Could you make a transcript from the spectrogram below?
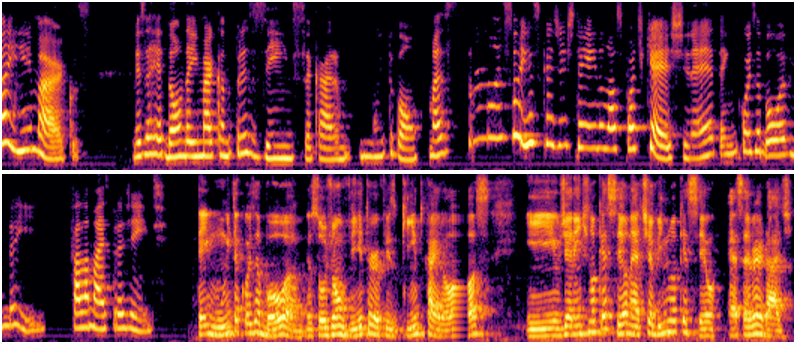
Tá aí, Marcos. Mesa redonda aí marcando presença, cara. Muito bom. Mas não é só isso que a gente tem aí no nosso podcast, né? Tem coisa boa vindo aí. Fala mais pra gente. Tem muita coisa boa. Eu sou o João Vitor, eu fiz o quinto Kairos e o gerente enlouqueceu, né? A tia Bim enlouqueceu. Essa é a verdade.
